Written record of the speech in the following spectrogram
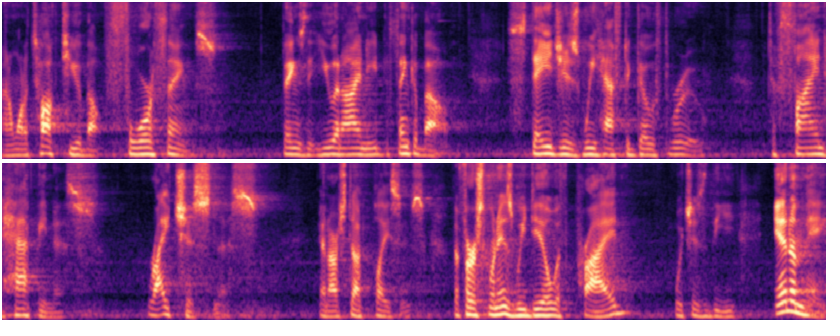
And I want to talk to you about four things, things that you and I need to think about, stages we have to go through to find happiness, righteousness in our stuck places. The first one is we deal with pride, which is the enemy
